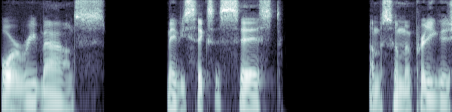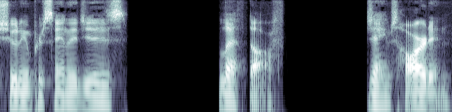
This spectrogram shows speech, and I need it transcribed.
four rebounds, maybe six assists. I'm assuming pretty good shooting percentages. Left off. James Harden.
